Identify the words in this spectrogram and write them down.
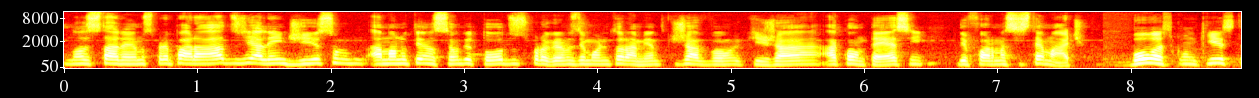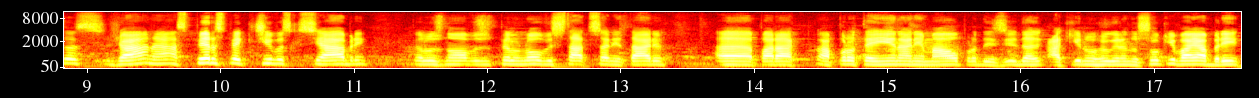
nós estaremos preparados e, além disso, a manutenção de todos os programas de monitoramento que já, vão, que já acontecem de forma sistemática. Boas conquistas já, né? as perspectivas que se abrem pelos novos, pelo novo status sanitário uh, para a proteína animal produzida aqui no Rio Grande do Sul, que vai abrir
